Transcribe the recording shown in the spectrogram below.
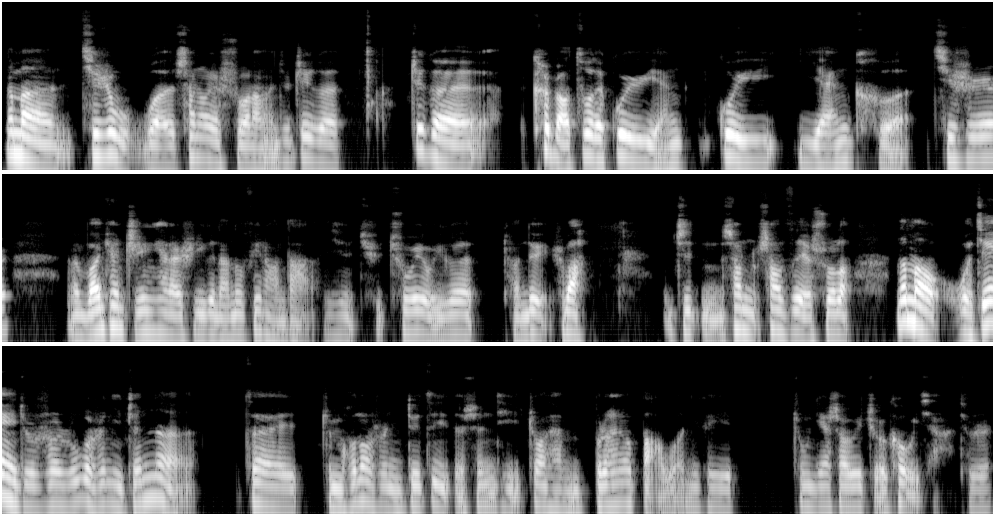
那么，其实我上周也说了嘛，就这个这个课表做的过于严过于严苛，其实呃完全执行下来是一个难度非常大的，也除除非有一个团队是吧？这上上次也说了，那么我建议就是说，如果说你真的在准备活动的时候，你对自己的身体状态不是很有把握，你可以中间稍微折扣一下，就是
